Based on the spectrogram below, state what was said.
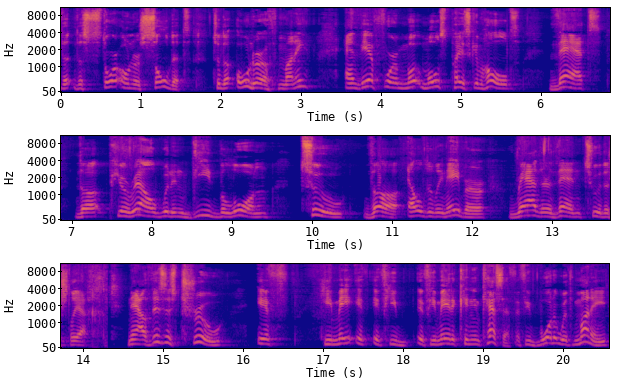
the, the store owner sold it to the owner of money, and therefore mo, most Paiskim holds that the purell would indeed belong to the elderly neighbor rather than to the shliach. Now, this is true if he made if, if he if he made a kinyan kesef, if he bought it with money,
